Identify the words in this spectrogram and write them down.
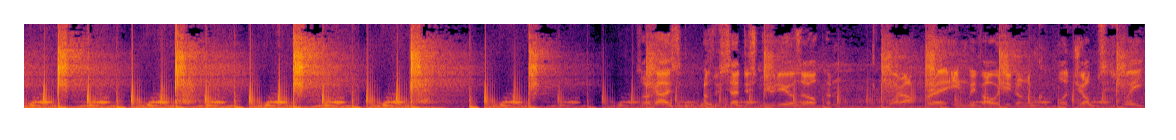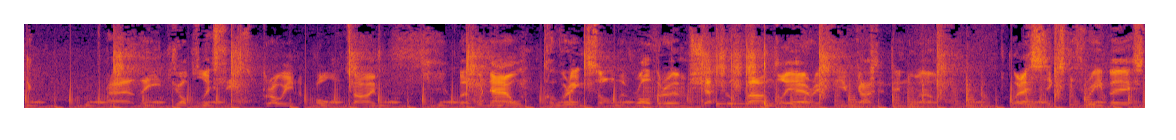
So guys, as we said, the studio's open. We're operating. We've already done a couple of jobs this week. Uh, the jobs list is growing all the time, but we're now covering sort of the Rotherham, Sheffield, Barnsley area for you guys that didn't know. We're S63 based.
